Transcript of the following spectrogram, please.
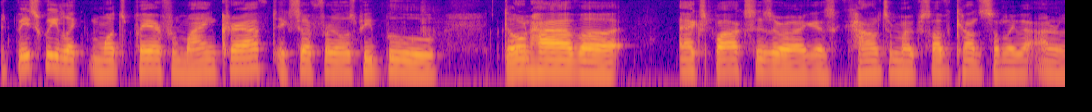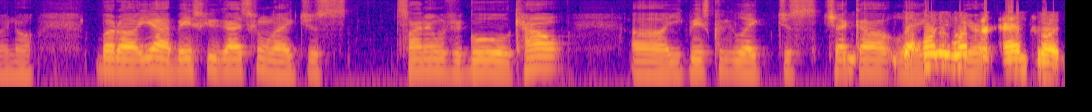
it's basically like multiplayer for Minecraft, except for those people who don't have uh Xboxes or I guess accounts or Microsoft accounts, something like that. I don't really know. But uh, yeah, basically you guys can like just sign in with your Google account. Uh, you basically like just check out like the only one your for Android.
